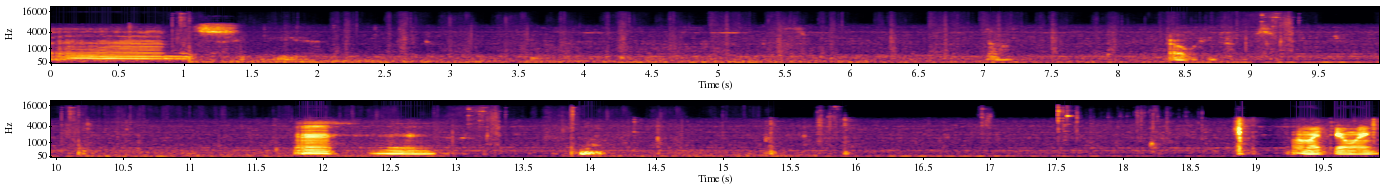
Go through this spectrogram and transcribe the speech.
Um, let's see. No. Oh, wait. Uh, uh. What am I doing?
